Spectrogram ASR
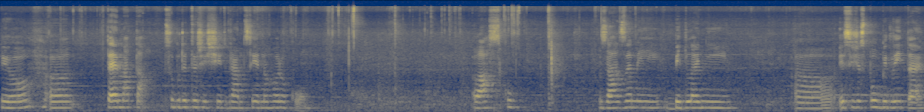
Jo, témata, co budete řešit v rámci jednoho roku. Lásku, zázemí, bydlení, jestliže spolu bydlíte,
